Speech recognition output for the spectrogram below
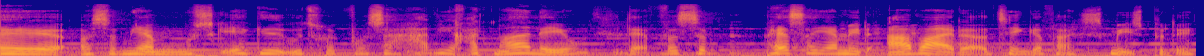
øh, og som jeg måske har givet udtryk for, så har vi ret meget at lave. Derfor så passer jeg mit arbejde og tænker faktisk mest på det.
